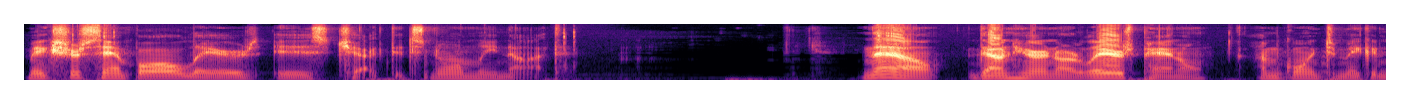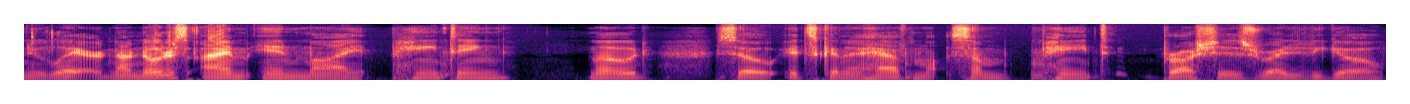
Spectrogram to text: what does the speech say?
Make sure sample all layers is checked. It's normally not. Now, down here in our layers panel, I'm going to make a new layer. Now notice I'm in my painting mode. So it's going to have some paint brushes ready to go.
